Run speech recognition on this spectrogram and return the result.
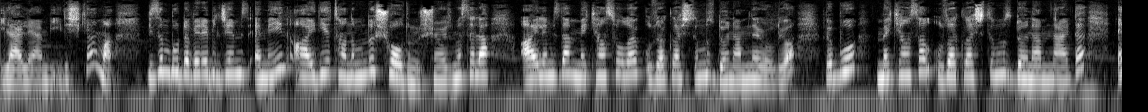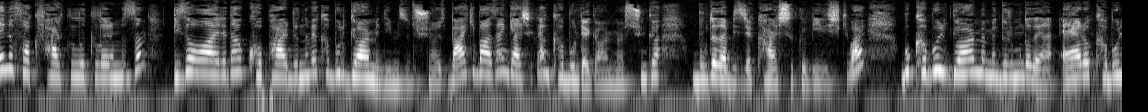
ilerleyen bir ilişki ama bizim burada verebileceğimiz emeğin aidiyet anlamında şu olduğunu düşünüyoruz. Mesela ailemizden mekansal olarak uzaklaştığımız dönemler oluyor ve bu mekansal uzaklaştığımız dönemlerde en ufak farklılıklarımızın bize o aileden kopardığını ve kabul görmediğimizi düşünüyoruz. Belki bazen gerçekten kabul de görmüyoruz. Çünkü burada da bizce karşılıklı bir ilişki var. Bu kabul görmeme durumunda da yani eğer o kabul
